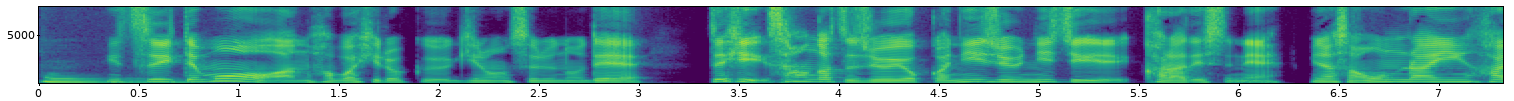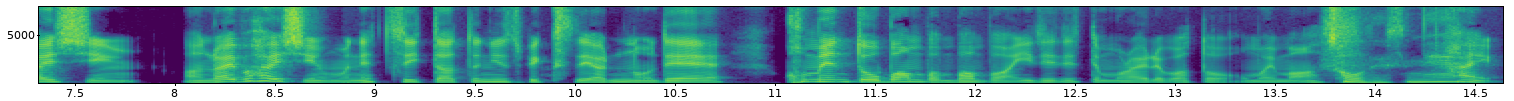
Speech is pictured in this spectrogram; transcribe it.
についてもあの幅広く議論するので、ぜひ3月14日22時からですね、皆さんオンライン配信、ライブ配信をね、ツイッターとニュースピックスでやるので、コメントをバンバンバンバン入れてってもらえればと思います。そうですね、、はい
